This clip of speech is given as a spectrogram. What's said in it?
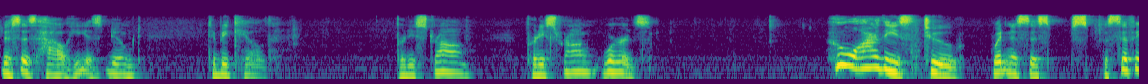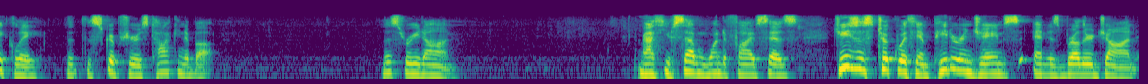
this is how he is doomed to be killed. Pretty strong, pretty strong words. Who are these two witnesses specifically that the scripture is talking about? Let's read on. Matthew 7 1 to 5 says, Jesus took with him Peter and James and his brother John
